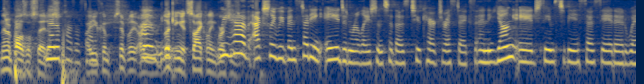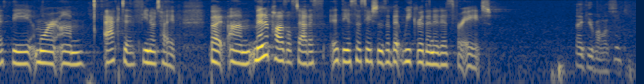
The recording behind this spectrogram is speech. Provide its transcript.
Menopausal status. Menopausal status. Are you simply are um, you looking at cycling versus? We have actually. We've been studying age in relation to those two characteristics, and young age seems to be associated with the more um, active phenotype, but um, menopausal status, the association is a bit weaker than it is for age. Thank you, Melissa. Thank you.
